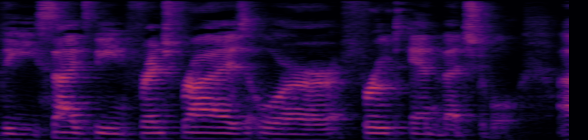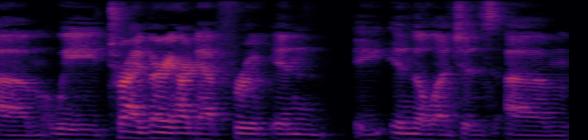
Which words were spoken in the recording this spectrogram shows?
the sides being French fries or fruit and vegetable. Um, we try very hard to have fruit in in the lunches, um,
